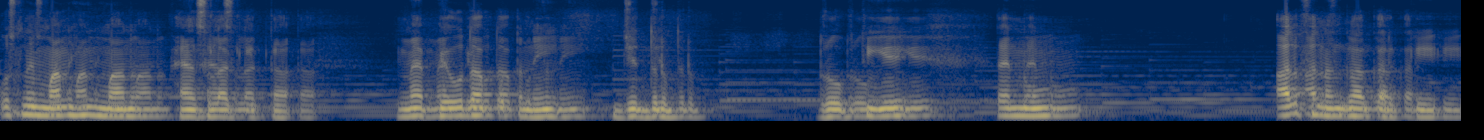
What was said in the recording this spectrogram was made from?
ਉਸਨੇ ਮਨ ਹੀ ਮਨ ਫੈਸਲਾ ਕੀਤਾ। ਮੈਂ ਪਿਓ ਦਾ ਪੁੱਤ ਨਹੀਂ ਜਿੱਦਰ ਦ੍ਰੋਪਦੀਏ ਤੈਨੂੰ ਅਲਫ ਨੰਗਾ ਕਰਕੇ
